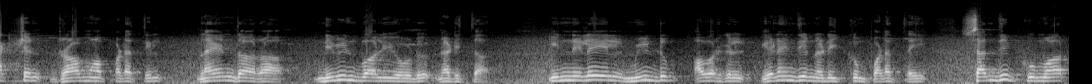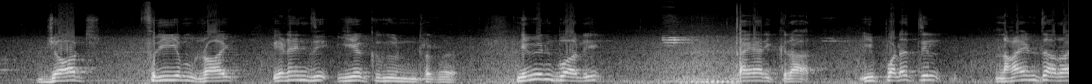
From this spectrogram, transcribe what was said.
ஆக்ஷன் ட்ராமா படத்தில் நயன்தாரா நிவின் பாலியோடு நடித்தார். இந்நிலையில் மீண்டும் அவர்கள் இணைந்து நடிக்கும் படத்தை சந்தீப் குமார் ஜார்ஜ் ஃப்ரீயம் ராய் இணைந்து இயக்குகின்றனர். நிவின் பாலி தயாரிக்கிறார். இப்படத்தில் நயன்தாரா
